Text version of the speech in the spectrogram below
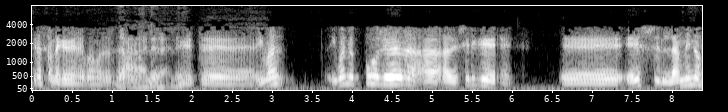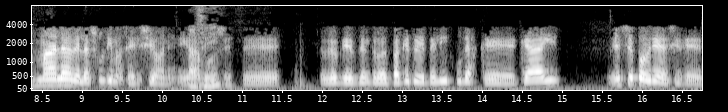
La semana que viene podemos hacer. Dale, dale. Este, igual, igual me puedo llegar a, a decir que eh, es la menos mala de las últimas ediciones, digamos. ¿Ah, sí? Este, yo creo que dentro del paquete de películas que, que hay, eh, se podría decir que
